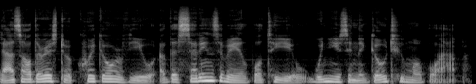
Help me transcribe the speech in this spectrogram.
That's all there is to a quick overview of the settings available to you when using the GoTo mobile app.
